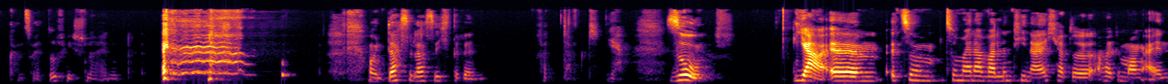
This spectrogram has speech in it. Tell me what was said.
Du kannst halt so viel schneiden. Und das lasse ich drin. Verdammt. So. Ja, ähm, zum, zu meiner Valentina. Ich hatte heute Morgen ein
